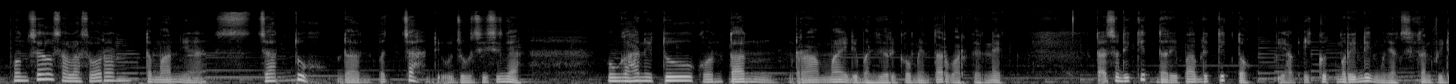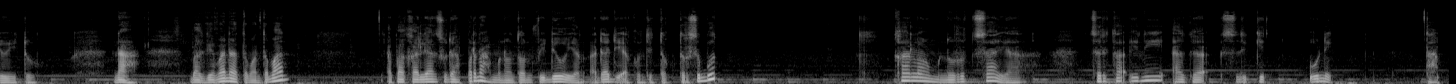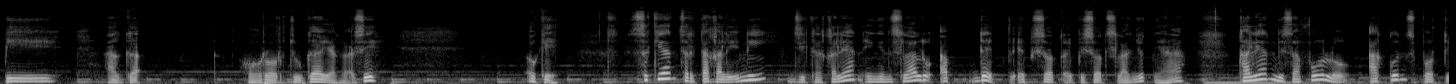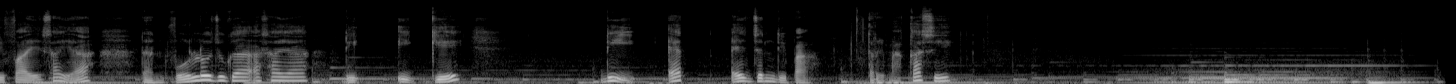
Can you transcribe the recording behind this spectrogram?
Ponsel salah seorang temannya jatuh dan pecah di ujung sisinya. Unggahan itu kontan ramai dibanjiri komentar warganet. Tak sedikit dari publik TikTok yang ikut merinding menyaksikan video itu. Nah, bagaimana teman-teman? Apa kalian sudah pernah menonton video yang ada di akun TikTok tersebut? Kalau menurut saya, cerita ini agak sedikit unik. Tapi agak horor juga ya nggak sih? Oke, sekian cerita kali ini. Jika kalian ingin selalu update episode-episode selanjutnya, kalian bisa follow akun Spotify saya dan follow juga saya di IG di @agendipa. Terima kasih.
